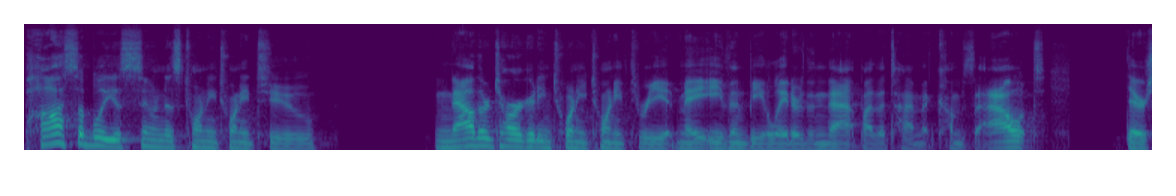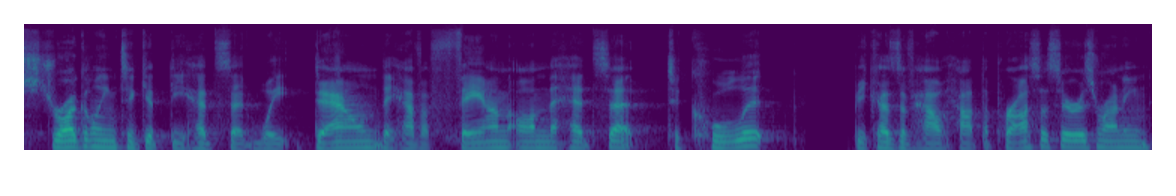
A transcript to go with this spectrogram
Possibly as soon as 2022. Now they're targeting 2023. It may even be later than that by the time it comes out. They're struggling to get the headset weight down. They have a fan on the headset to cool it because of how hot the processor is running.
